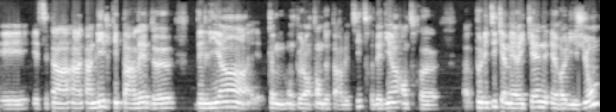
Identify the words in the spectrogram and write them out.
Et, et c'est un, un, livre qui parlait de des liens, comme on peut l'entendre par le titre, des liens entre euh, politique américaine et religion.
